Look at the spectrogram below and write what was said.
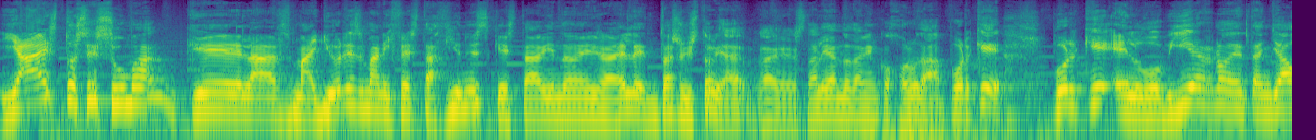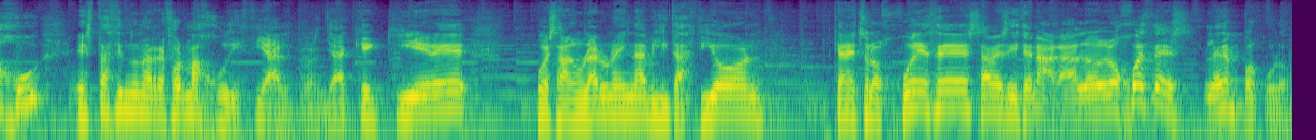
y a esto se suma que las mayores manifestaciones que está habiendo en Israel en toda su historia, ¿eh? está liando también cojonuda. ¿Por qué? Porque el gobierno de Netanyahu está haciendo una reforma judicial, ya que quiere pues anular una inhabilitación que han hecho los jueces, ¿sabes? Dicen, ah, los jueces le den por culo.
